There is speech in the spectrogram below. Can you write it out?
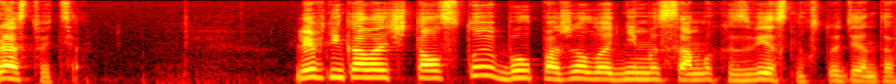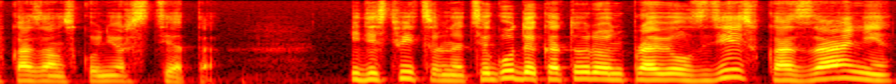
Здравствуйте. Лев Николаевич Толстой был, пожалуй, одним из самых известных студентов Казанского университета. И действительно, те годы, которые он провел здесь, в Казани,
